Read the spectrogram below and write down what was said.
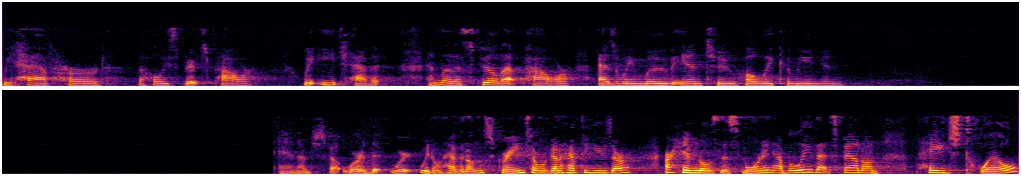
We have heard the Holy Spirit's power. We each have it. And let us feel that power as we move into Holy Communion. And I've just got word that we're, we do not have it on the screen, so we're going to have to use our, our hymnals this morning. I believe that's found on page 12.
